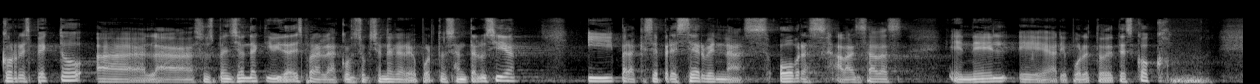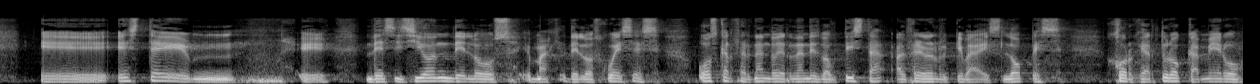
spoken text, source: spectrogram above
Con respecto a la suspensión de actividades para la construcción del aeropuerto de Santa Lucía y para que se preserven las obras avanzadas en el eh, aeropuerto de Texcoco. Eh, este mm, eh, decisión de los, de los jueces Óscar Fernando Hernández Bautista, Alfredo Enrique Báez López, Jorge Arturo Camero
